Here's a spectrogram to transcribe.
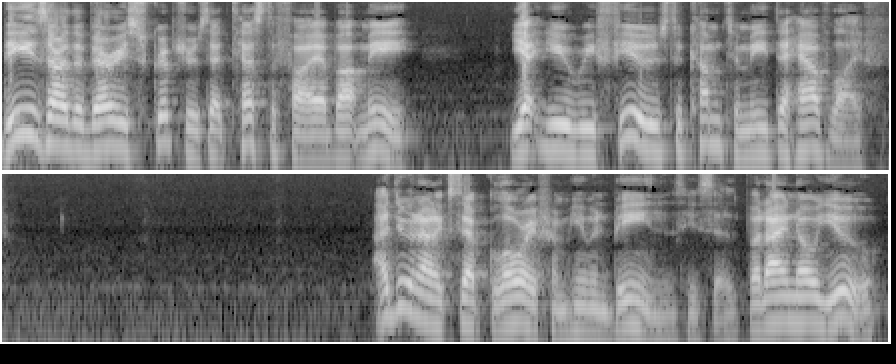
These are the very scriptures that testify about me, yet you refuse to come to me to have life. I do not accept glory from human beings, he says, but I know you.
